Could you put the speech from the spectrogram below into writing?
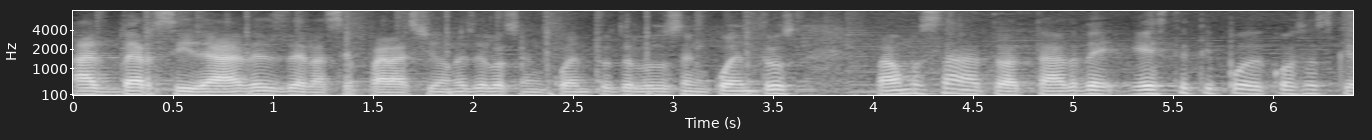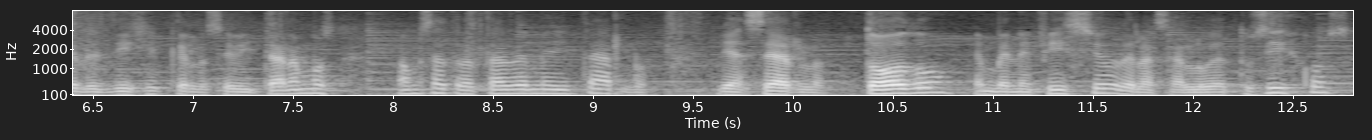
adversidades de las separaciones, de los encuentros, de los dos encuentros, vamos a tratar de este tipo de cosas que les dije que los evitáramos, vamos a tratar de meditarlo, de hacerlo, todo en beneficio de la salud de tus hijos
